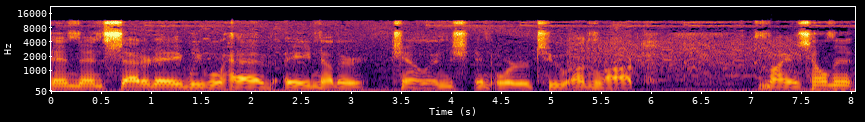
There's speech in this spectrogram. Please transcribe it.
And then Saturday we will have another challenge in order to unlock Maya's helmet.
